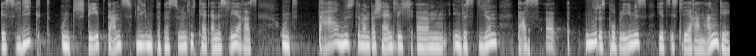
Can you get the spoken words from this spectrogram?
Es liegt und steht ganz viel mit der Persönlichkeit eines Lehrers. Und da müsste man wahrscheinlich ähm, investieren, dass äh, nur das Problem ist, jetzt ist Lehrermangel.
